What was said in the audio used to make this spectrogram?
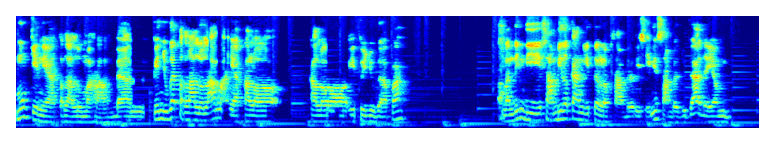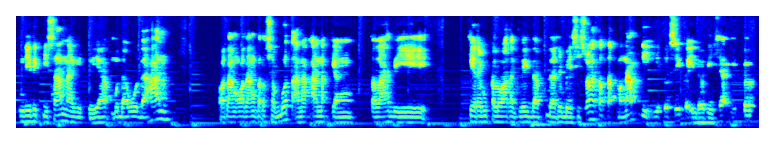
Mungkin ya terlalu mahal. Dan mungkin juga terlalu lama ya kalau kalau itu juga apa mending disambilkan gitu loh sambil di sini sambil juga ada yang mendidik di sana gitu ya. Mudah-mudahan orang-orang tersebut anak-anak yang telah dikirim ke luar negeri dari beasiswa tetap mengabdi gitu sih ke Indonesia gitu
